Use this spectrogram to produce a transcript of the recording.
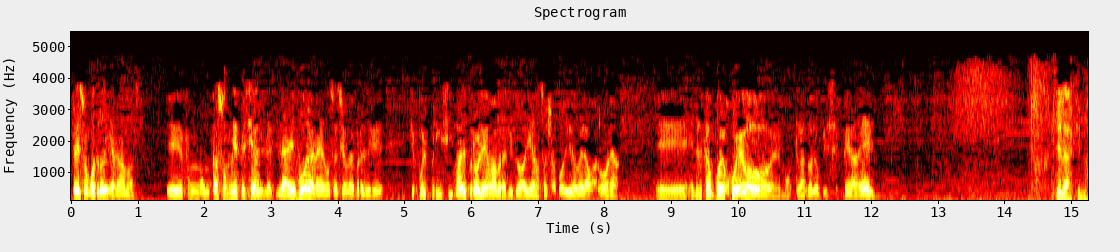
tres o cuatro días nada más. Eh, fue un, caso muy especial. La, demora en la negociación me parece que, que, fue el principal problema para que todavía no se haya podido ver a Barbona eh, en el campo de juego eh, mostrando lo que se espera de él. Qué lástima.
